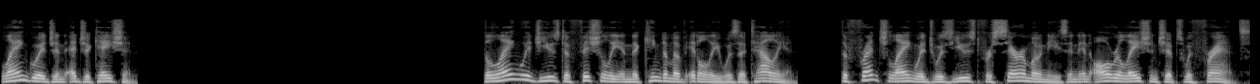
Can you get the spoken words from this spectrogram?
Language and education The language used officially in the Kingdom of Italy was Italian. The French language was used for ceremonies and in all relationships with France.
